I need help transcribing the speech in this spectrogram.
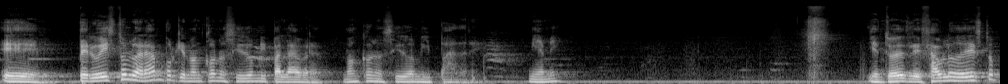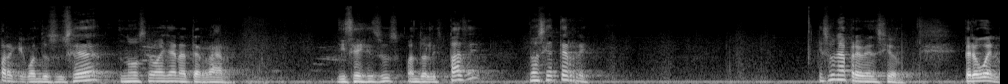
Eh, pero esto lo harán porque no han conocido mi palabra, no han conocido a mi Padre, ni a mí. Y entonces les hablo de esto para que cuando suceda no se vayan a aterrar. Dice Jesús, cuando les pase, no se aterre. Es una prevención. Pero bueno,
